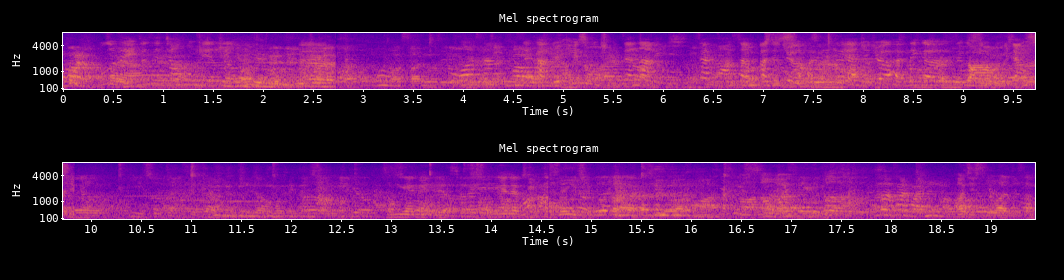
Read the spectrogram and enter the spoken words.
不过这里就是交通便利。华山，华山，就感觉艺术区在那里。在华山办就觉得很对啊，就觉得很那个这个相互相识。艺术展是在我们学校后面的中间那边，中间那边十五期都大概几万，好几十万以上。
